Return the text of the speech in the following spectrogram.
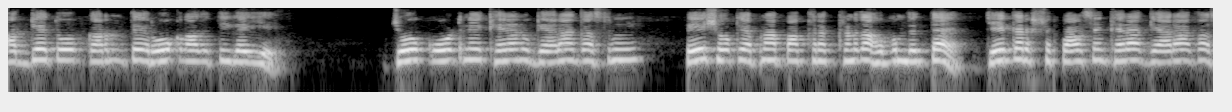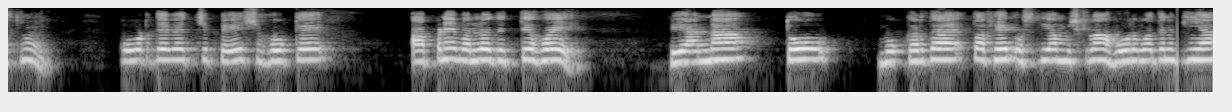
ਅੱਗੇ ਤੋਂ ਕਰਨ ਤੇ ਰੋਕ ਲਾ ਦਿੱਤੀ ਗਈ ਹੈ। ਜੋ ਕੋਰਟ ਨੇ ਖਹਿਰਾ ਨੂੰ 11 ਅਗਸਤ ਨੂੰ ਪੇਸ਼ ਹੋ ਕੇ ਆਪਣਾ ਪੱਖ ਰੱਖਣ ਦਾ ਹੁਕਮ ਦਿੱਤਾ ਹੈ, ਜੇਕਰ ਸੁਖਪਾਲ ਸਿੰਘ ਖਹਿਰਾ 11 ਅਗਸਤ ਨੂੰ ਕੋਰਟ ਦੇ ਵਿੱਚ ਪੇਸ਼ ਹੋ ਕੇ ਆਪਣੇ ਵੱਲੋਂ ਦਿੱਤੇ ਹੋਏ ਬਿਆਨਾਂ ਤੋਂ ਮੁਕਰਦਾ ਹੈ, ਤਾਂ ਫਿਰ ਉਸ ਦੀਆਂ ਮੁਸ਼ਕਲਾਂ ਹੋਰ ਵਧਣਗੀਆਂ।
